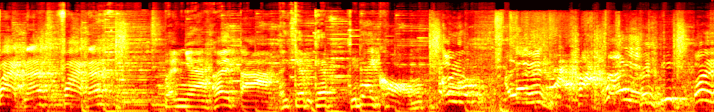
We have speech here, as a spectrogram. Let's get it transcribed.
ฟาดนะ ฟาดนะ เป็นไงเฮ้ยตาเฮ้ยเก็บเก็บจะได้ของเฮ้ยเฮ้ยเฮ้ย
